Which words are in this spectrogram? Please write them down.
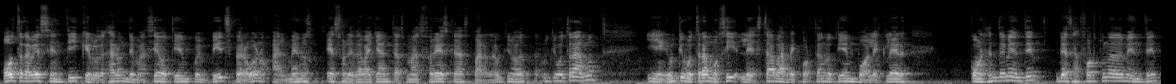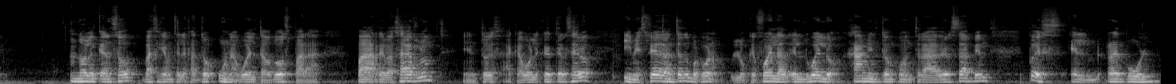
otra vez sentí que lo dejaron demasiado tiempo en pits, pero bueno, al menos eso le daba llantas más frescas para el último, último tramo. Y en el último tramo sí le estaba recortando tiempo a Leclerc constantemente. Desafortunadamente no le alcanzó, básicamente le faltó una vuelta o dos para, para rebasarlo. Entonces acabó Leclerc tercero. Y me estoy adelantando porque, bueno, lo que fue el duelo Hamilton contra Verstappen, pues el Red Bull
